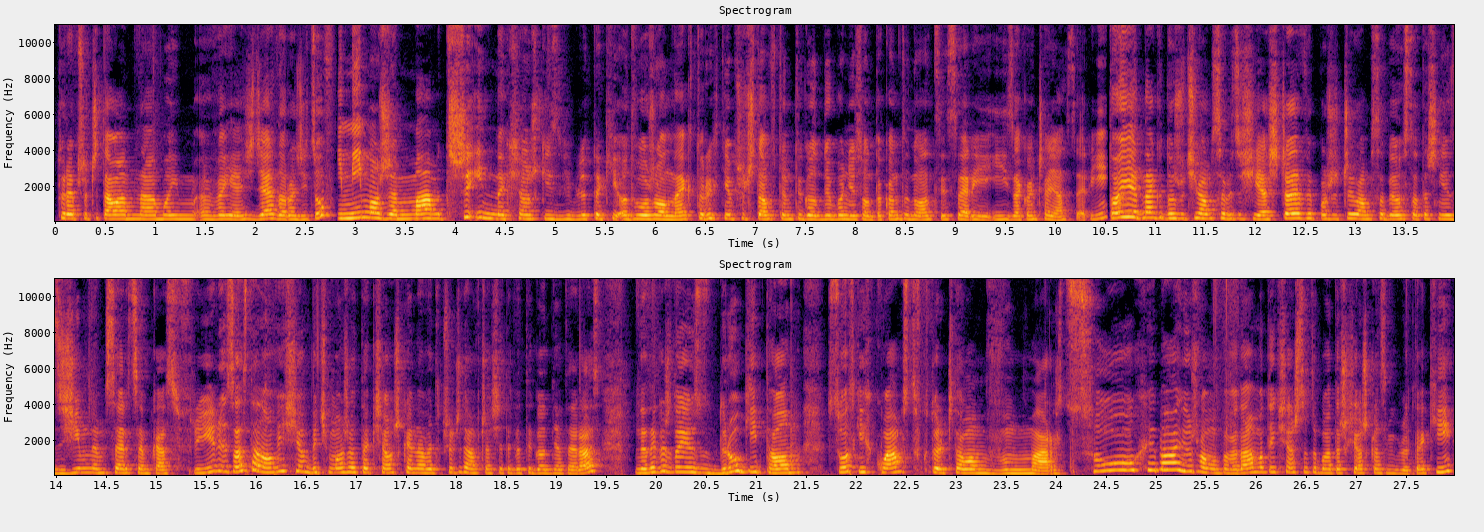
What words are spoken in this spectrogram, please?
które przeczytałam na moim wyjeździe do rodziców. I mimo, że mam trzy inne książki z biblioteki odłożone, których nie przeczytam w tym tygodniu, bo nie są to kontynuacje serii i zakończenia serii, to jednak dorzuciłam sobie coś jeszcze. Wypożyczyłam sobie ostatecznie z zimnym sercem Cass Freer. Zastanowię się, być może tę książkę nawet przeczytam w czasie tego tygodnia teraz, dlatego że to jest drugi tom Słodkich Kłamstw, które czytałam w marcu chyba. Już Wam opowiadałam o tej książce, to była też książka z biblioteki.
